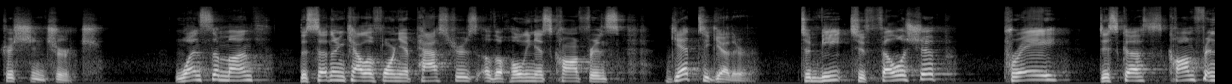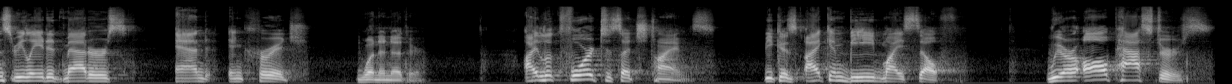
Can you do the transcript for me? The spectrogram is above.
Christian Church. Once a month, the Southern California pastors of the Holiness Conference get together to meet to fellowship, pray, discuss conference related matters, and encourage one another. I look forward to such times because I can be myself. We are all pastors,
